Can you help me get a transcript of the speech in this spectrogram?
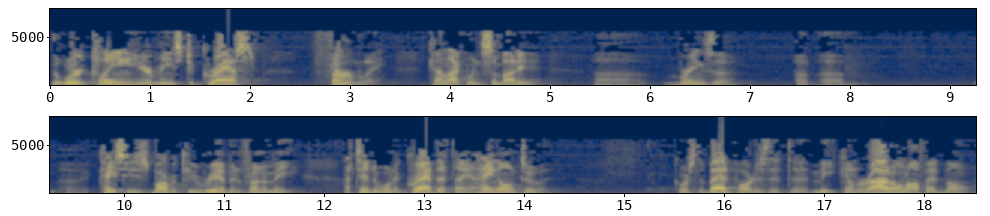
The word cling here means to grasp firmly. Kind of like when somebody uh, brings a uh, Casey's barbecue rib in front of me. I tend to want to grab that thing and hang on to it. Of course, the bad part is that the meat comes right on off that bone.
